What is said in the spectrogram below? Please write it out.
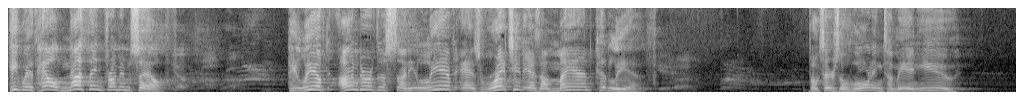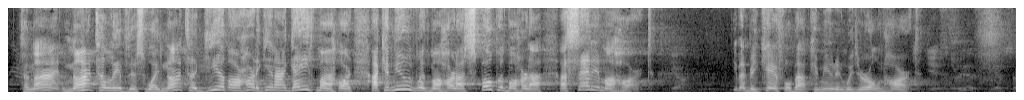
He withheld nothing from himself. He lived under the sun. He lived as wretched as a man could live. Folks, there's a warning to me and you tonight not to live this way, not to give our heart. Again, I gave my heart. I communed with my heart. I spoke with my heart. I, I said in my heart. You better be careful about communing with your own heart. Yes, sir.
